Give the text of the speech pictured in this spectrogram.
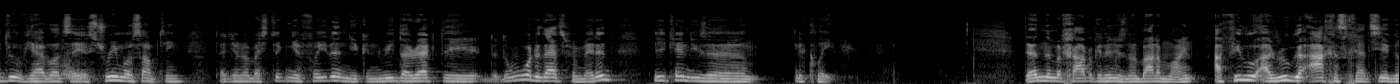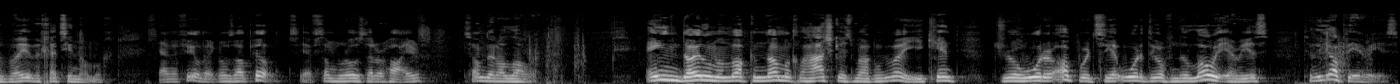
too, if you have, let's say, a stream or something, that, you know, by sticking your feet in, you can redirect the, the, the water that's permitted, but you can't use a, a clay. Then the Mechaber continues on the bottom line, Afilu aruga achas. You have a field that goes uphill. So you have some rows that are higher, some that are lower. You can't draw water upwards to get water to go from the lower areas to the upper areas.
